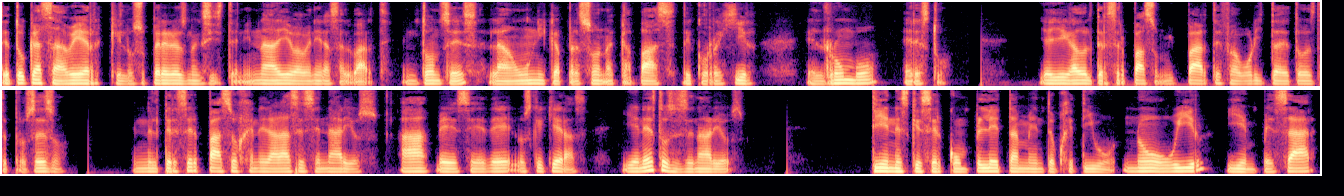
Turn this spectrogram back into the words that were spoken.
te toca saber que los superhéroes no existen y nadie va a venir a salvarte. Entonces, la única persona capaz de corregir el rumbo eres tú. Y ha llegado el tercer paso, mi parte favorita de todo este proceso. En el tercer paso generarás escenarios A, B, C, D, los que quieras. Y en estos escenarios tienes que ser completamente objetivo, no huir y empezar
